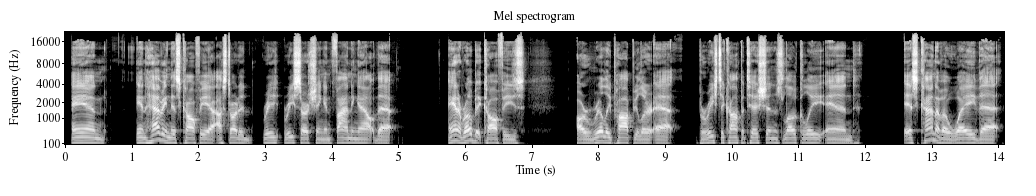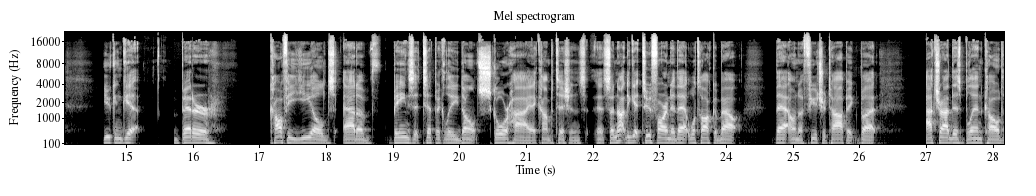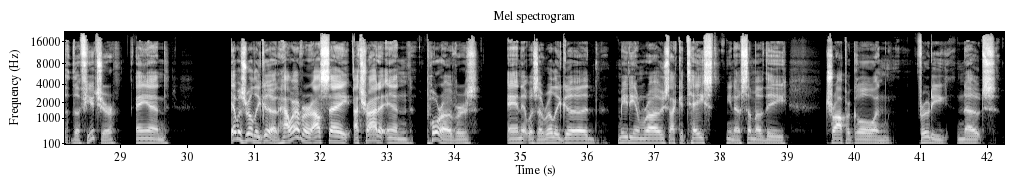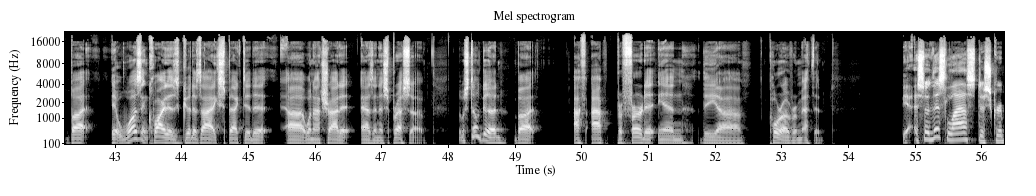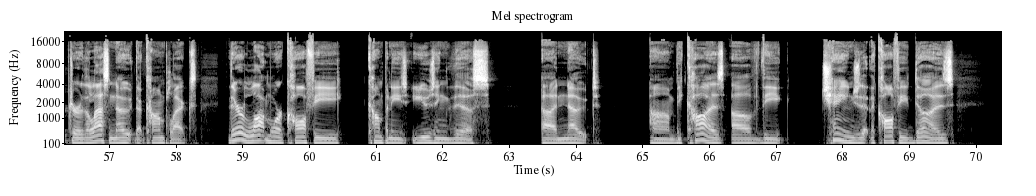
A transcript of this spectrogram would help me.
And in having this coffee, I started re- researching and finding out that anaerobic coffees are really popular at barista competitions locally, and it's kind of a way that you can get better coffee yields out of beans that typically don't score high at competitions. So, not to get too far into that, we'll talk about that on a future topic. But I tried this blend called The Future, and it was really good. However, I'll say I tried it in pour overs, and it was a really good medium roast. I could taste, you know, some of the tropical and fruity notes, but it wasn't quite as good as I expected it uh, when I tried it as an espresso. It was still good, but I, I preferred it in the uh, pour over method. Yeah. So this last descriptor, the last note, that complex, there are a lot more coffee companies using this uh, note um, because of the change that the coffee does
